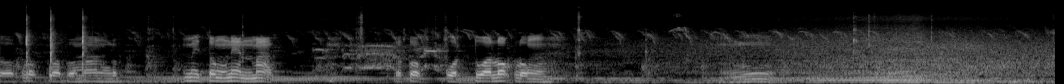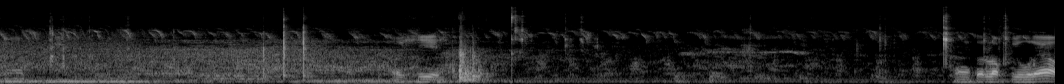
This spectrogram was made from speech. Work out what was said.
ตอกล็อกพอประมาณครับ ไม่ต้องแน่นมาก แล้วก็กดตัวล็อกลงอย่างนี้โอเคตัวล็อกอยู่แล้ว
